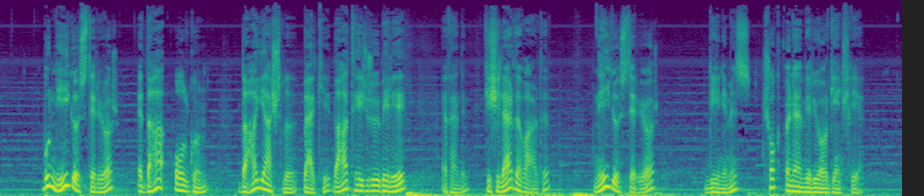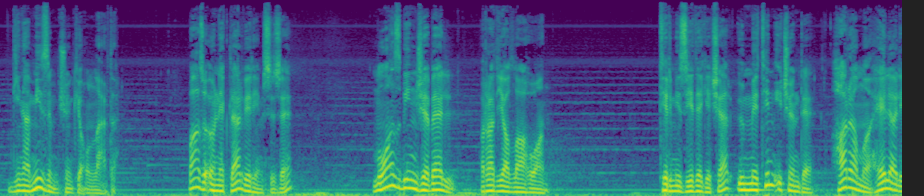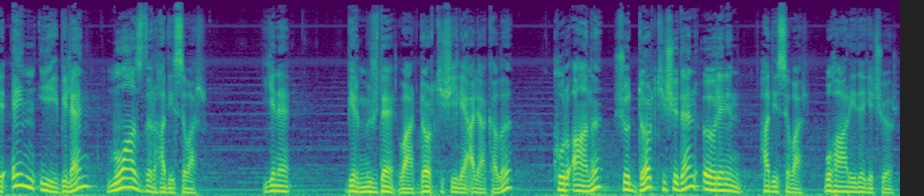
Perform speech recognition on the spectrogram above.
Bu neyi gösteriyor? E daha olgun, daha yaşlı belki, daha tecrübeli efendim kişiler de vardı. Neyi gösteriyor? Dinimiz çok önem veriyor gençliğe. Dinamizm çünkü onlarda. Bazı örnekler vereyim size. Muaz bin Cebel radıyallahu an Tirmizi'de geçer, ümmetim içinde haramı helali en iyi bilen Muaz'dır hadisi var. Yine bir müjde var dört kişiyle alakalı. Kur'an'ı şu dört kişiden öğrenin hadisi var. Buhari'de geçiyor.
